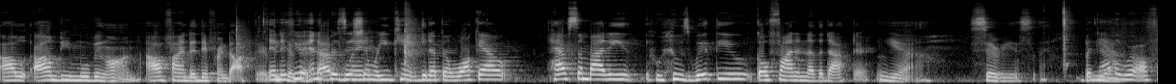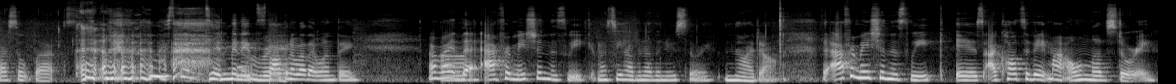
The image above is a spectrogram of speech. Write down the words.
I'll I'll be moving on. I'll find a different doctor. And if you're in a position point- where you can't get up and walk out, have somebody who, who's with you go find another doctor. Yeah. Seriously. But now yeah. that we're off our soapbox, ten minutes Right. talking about that one thing. All right, the affirmation this week, unless you have another news story. no, I don't. The affirmation this week is I cultivate my own love story.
